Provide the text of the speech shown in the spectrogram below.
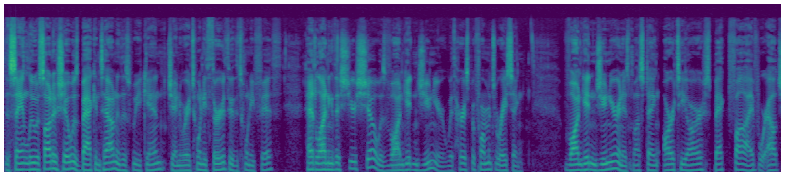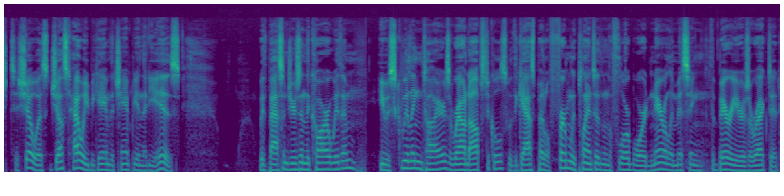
The St. Louis Auto Show was back in town this weekend, January 23rd through the 25th. Headlining this year's show was Vaughn Gittin Jr. with Hurst Performance Racing. Vaughn Gittin Jr. and his Mustang RTR Spec 5 were out to show us just how he became the champion that he is. With passengers in the car with him, he was squealing tires around obstacles with the gas pedal firmly planted on the floorboard, narrowly missing the barriers erected.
